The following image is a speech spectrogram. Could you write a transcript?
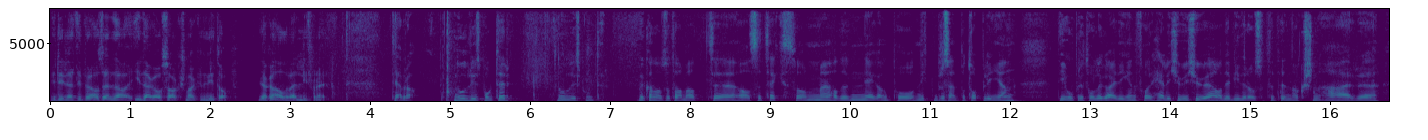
relativt bra. Og så er det da i dag også aksjemarkedet litt opp. Da kan alle være litt fornøyd. Det er bra. Noen lyspunkter. Noen lyspunkter. Vi kan også ta med at eh, Acetec, som hadde en nedgang på 19% på topplinjen, de opprettholder guidingen for hele 2020. og Det bidrar også til at den aksjen er eh,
